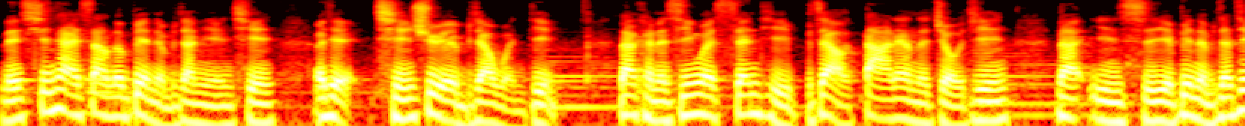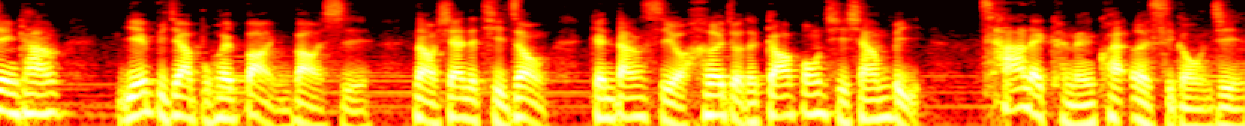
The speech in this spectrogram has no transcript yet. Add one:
连心态上都变得比较年轻，而且情绪也比较稳定。那可能是因为身体不再有大量的酒精，那饮食也变得比较健康，也比较不会暴饮暴食。那我现在的体重跟当时有喝酒的高峰期相比，差了可能快二十公斤。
